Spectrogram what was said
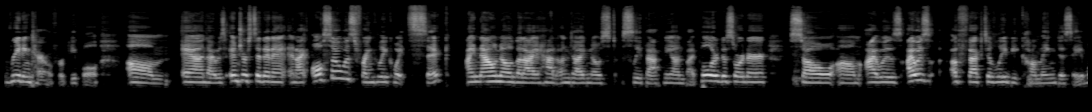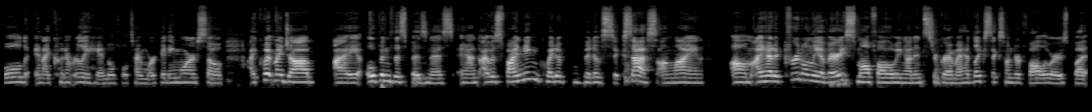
reading tarot for people. Um, and I was interested in it. And I also was frankly quite sick. I now know that I had undiagnosed sleep apnea and bipolar disorder. So um, I was I was effectively becoming disabled and I couldn't really handle full-time work anymore. So I quit my job. I opened this business and I was finding quite a bit of success online. Um, I had accrued only a very small following on Instagram. I had like 600 followers, but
